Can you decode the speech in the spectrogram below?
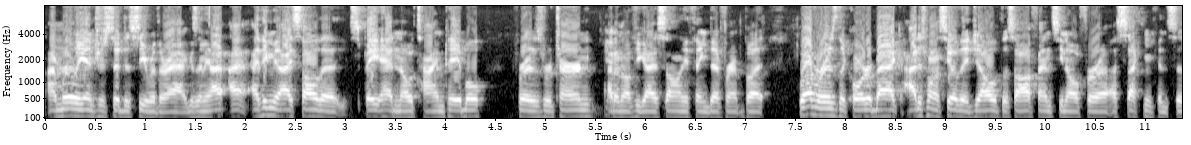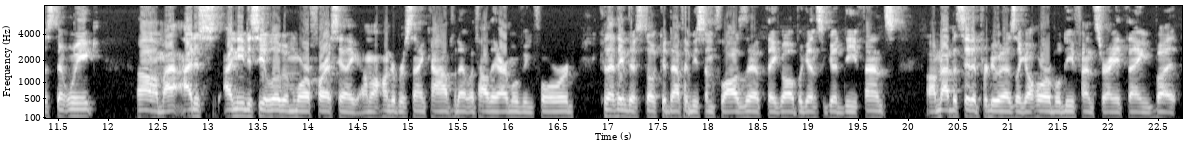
I'm really interested to see where they're at. Because I mean, I, I- think I saw that Speight had no timetable for his return. I don't know if you guys saw anything different, but whoever is the quarterback, I just want to see how they gel with this offense. You know, for a, a second consistent week. Um, I, I just I need to see a little bit more before I say like I'm 100 percent confident with how they are moving forward because I think there still could definitely be some flaws there if they go up against a good defense. Um, not to say that Purdue has like a horrible defense or anything, but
